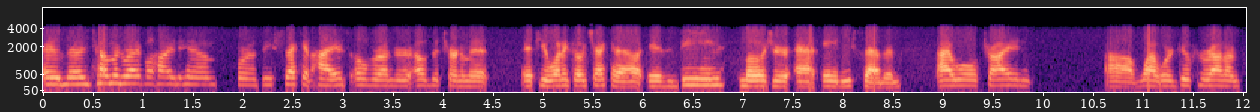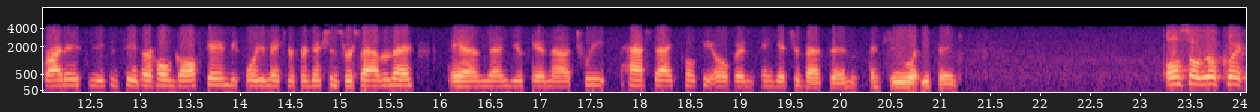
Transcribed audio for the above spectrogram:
and then coming right behind him for the second highest over under of the tournament, if you want to go check it out, is Dean Mosier at 87. I will try and uh, while we're goofing around on Friday, so you can see their whole golf game before you make your predictions for Saturday, and then you can uh, tweet hashtag PokyOpen and get your bets in and see what you think. Also, real quick,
